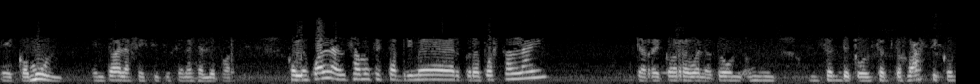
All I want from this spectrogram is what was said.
eh, común en todas las instituciones del deporte. Con lo cual lanzamos esta primer propuesta online que recorre, bueno, todo un, set de conceptos básicos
